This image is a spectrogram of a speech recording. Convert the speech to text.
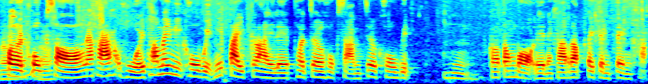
อะเปิดอะ62 นะคะโอ้โหถ้าไม่มีโควิดนี่ไปไกลเลย พอเจอ 63 เจอโควิดอื้อหือก็ต้องบอกเลยนะคะ รับไปเต็มๆค่ะ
